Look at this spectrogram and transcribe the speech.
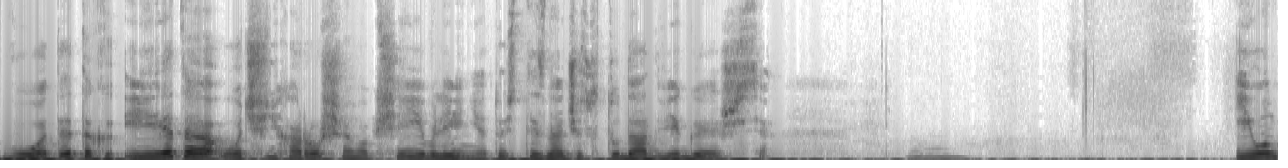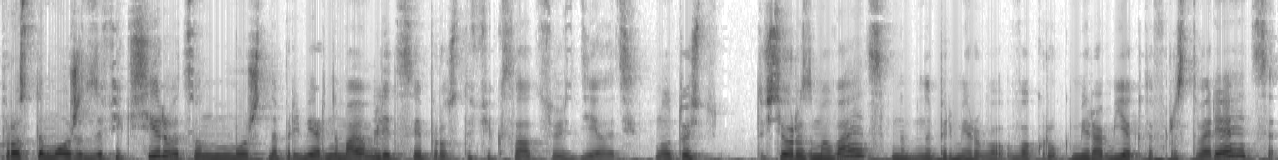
Вот, это, и это очень хорошее вообще явление. То есть ты, значит, туда двигаешься. И он просто может зафиксироваться, он может, например, на моем лице просто фиксацию сделать. Ну, то есть все размывается, например, вокруг мир объектов растворяется,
